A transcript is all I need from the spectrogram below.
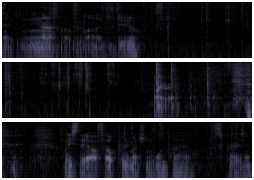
That is not what we wanted to do. Alright. At least they all fell pretty much in one pile. That's surprising.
